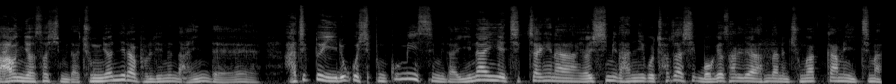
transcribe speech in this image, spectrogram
46입니다. 중년이라 불리는 나이인데 아직도 이루고 싶은 꿈이 있습니다. 이 나이에 직장이나 열심히 다니고 처자식 먹여 살려야 한다는 중압감이 있지만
